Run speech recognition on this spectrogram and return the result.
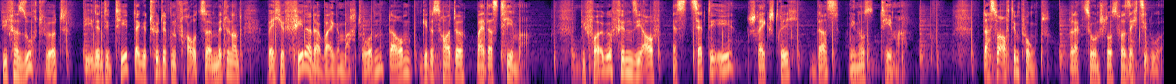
Wie versucht wird, die Identität der getöteten Frau zu ermitteln und welche Fehler dabei gemacht wurden, darum geht es heute bei das Thema. Die Folge finden Sie auf sz.de-das-thema. Das war auf dem Punkt. Redaktionsschluss war 16 Uhr.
